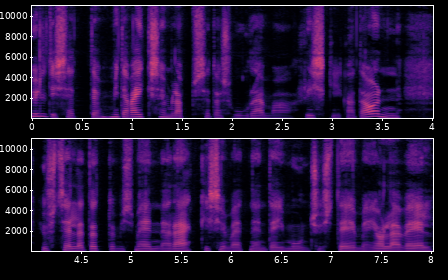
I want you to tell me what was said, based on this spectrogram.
üldiselt, mida väiksem laps, seda suurema riskiga ta on, just selle tõttu, mis me enne rääkisime, et nende immuunsüsteem ei ole veel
